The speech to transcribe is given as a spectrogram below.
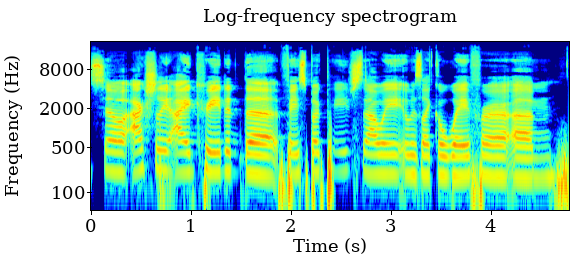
So actually, I created the Facebook page so that way it was like a way for um,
